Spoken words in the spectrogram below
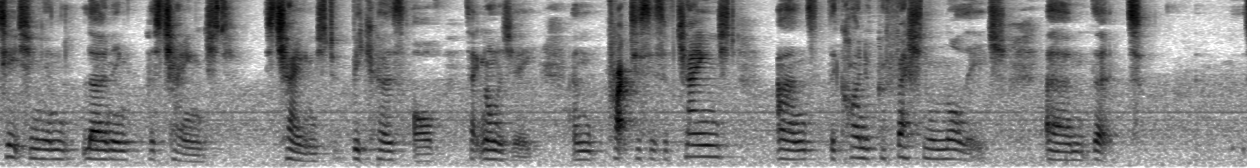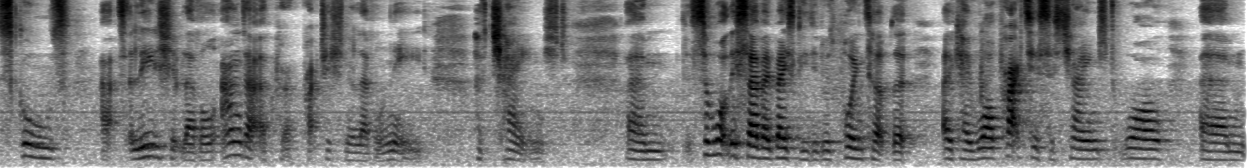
teaching and learning has changed. It's changed because of technology and practices have changed and the kind of professional knowledge um, that schools at a leadership level and at a pr practitioner level need have changed. Um, so what this survey basically did was point up that, okay, while practice has changed, while um,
